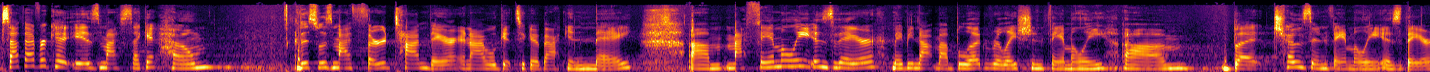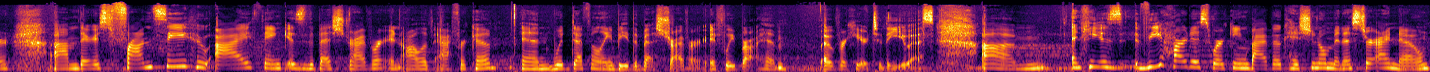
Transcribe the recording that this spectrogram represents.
South Africa is my second home. This was my third time there, and I will get to go back in May. Um, my family is there, maybe not my blood relation family, um, but chosen family is there. Um, there is Francie, who I think is the best driver in all of Africa, and would definitely be the best driver if we brought him over here to the U.S. Um, and he is the hardest working bivocational minister I know.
